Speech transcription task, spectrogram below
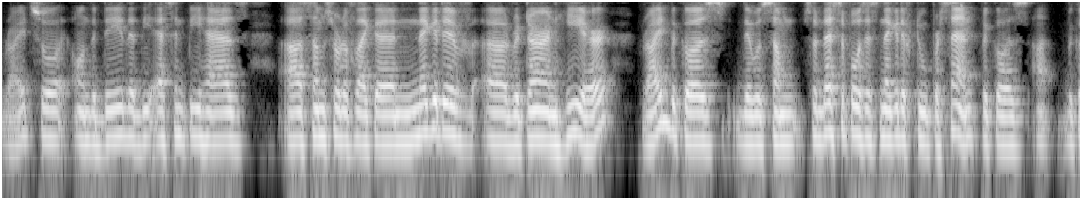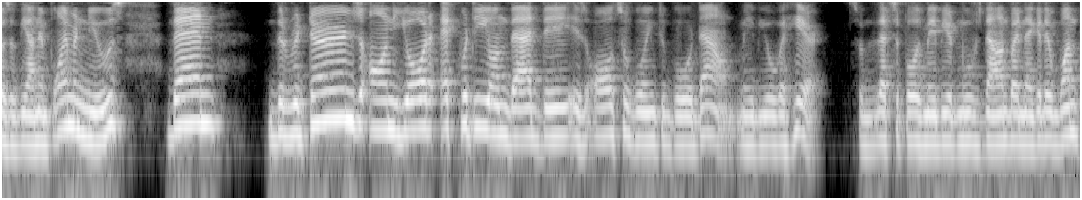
right? So on the day that the S&P has uh, some sort of like a negative uh, return here, right? Because there was some, so let's suppose it's negative 2% because, uh, because of the unemployment news, then the returns on your equity on that day is also going to go down, maybe over here. So let's suppose maybe it moves down by negative 1.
